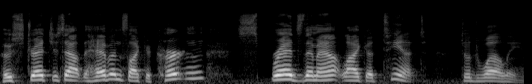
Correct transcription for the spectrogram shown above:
who stretches out the heavens like a curtain, spreads them out like a tent to dwell in.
